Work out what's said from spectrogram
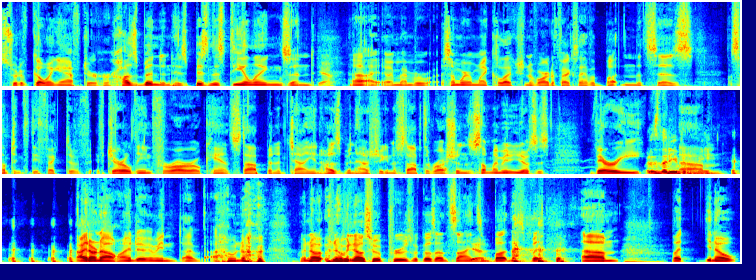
sort of going after her husband and his business dealings. And yeah. uh, I, I, remember somewhere in my collection of artifacts, I have a button that says something to the effect of "If Geraldine Ferraro can't stop an Italian husband, how's she going to stop the Russians?" or something. I mean, you know, it's this very. What does that even um, mean? I don't know. I, I mean, I, I, who know, who know, nobody knows who approves what goes on signs yeah. and buttons. But, um, but you know,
